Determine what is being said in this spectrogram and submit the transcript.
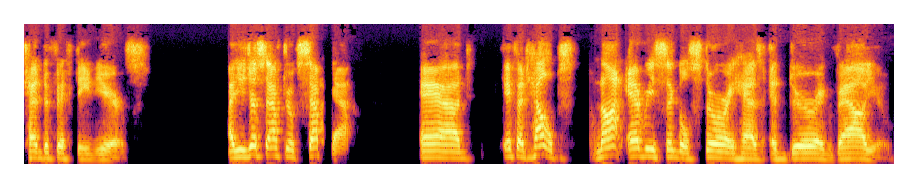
10 to 15 years. And you just have to accept that. And if it helps, not every single story has enduring value.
